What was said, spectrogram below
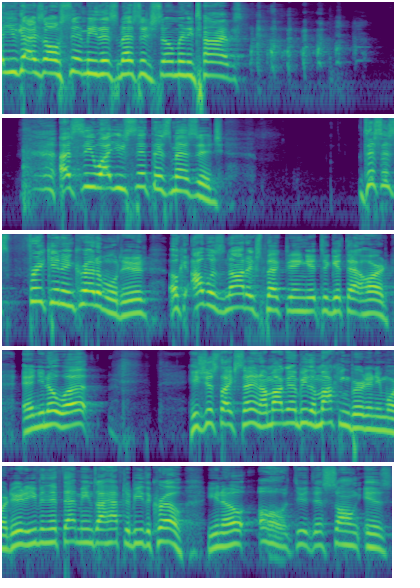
You guys all sent me this message so many times. I see why you sent this message. This is freaking incredible, dude. Okay, I was not expecting it to get that hard. And you know what? He's just like saying, I'm not going to be the mockingbird anymore, dude, even if that means I have to be the crow. You know? Oh, dude, this song is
